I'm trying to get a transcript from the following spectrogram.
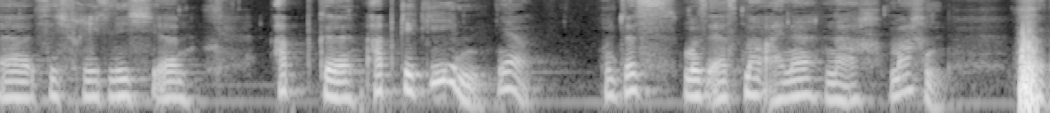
äh, sich friedlich äh, abge, abgegeben. Ja. Und das muss erstmal einer nachmachen.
